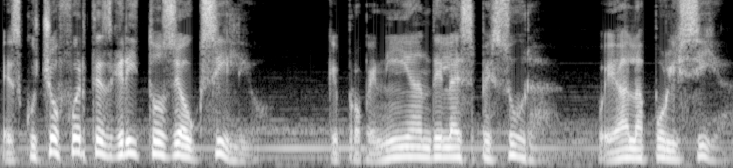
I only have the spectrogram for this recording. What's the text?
escuchó fuertes gritos de auxilio que provenían de la espesura. Fue a la policía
